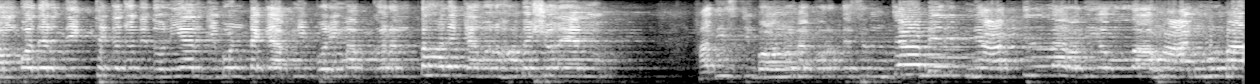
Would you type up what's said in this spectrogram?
সম্পদের দিক থেকে যদি দুনিয়ার জীবনটাকে আপনি পরিমাপ করেন, তাহলে কেমন হবে শোনেন? হাদিসটি বর্ণনা করতেছেন জাবের ইবনে আব্দুল্লাহ রাদিয়াল্লাহু আনহুমা।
